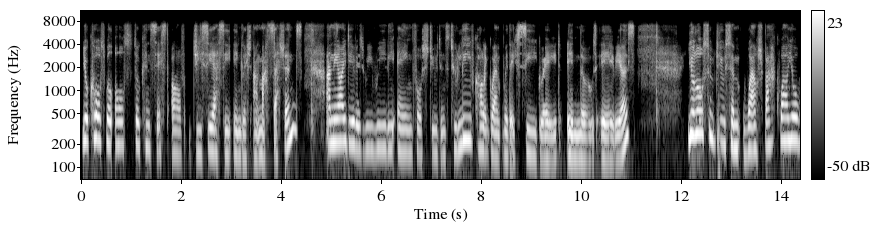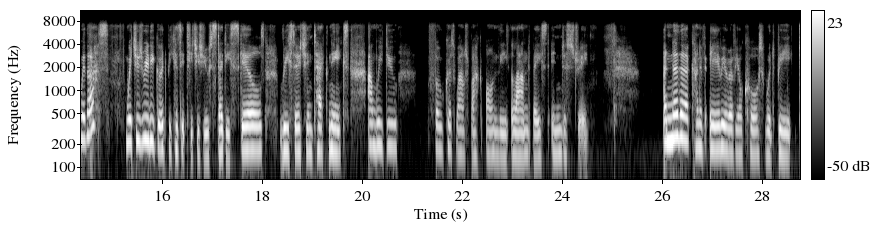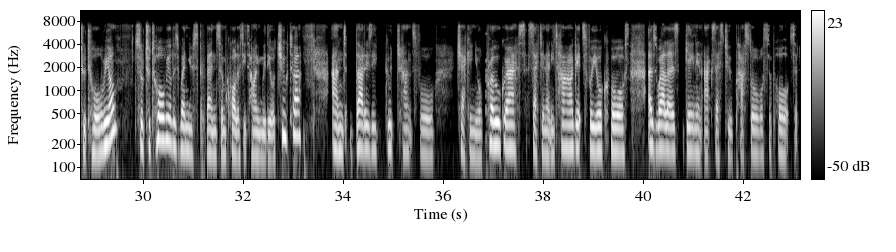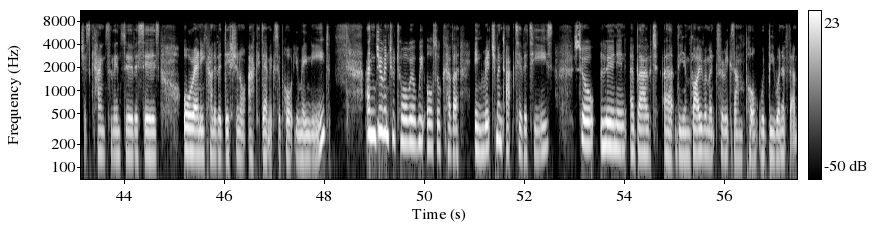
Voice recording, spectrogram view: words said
Your course will also consist of GCSE English and Math sessions. And the idea is we really aim for students to leave Coleg Gwent with a C grade in those areas. You'll also do some Welsh Bacc while you're with us, which is really good because it teaches you study skills, researching techniques, and we do focus Welsh Bacc on the land-based industry. Another kind of area of your course would be tutorial. So tutorial is when you spend some quality time with your tutor and that is a good chance for checking your progress, setting any targets for your course, as well as gaining access to pastoral support such as counselling services or any kind of additional academic support you may need. And during tutorial, we also cover enrichment activities. So learning about uh, the environment, for example, would be one of them.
